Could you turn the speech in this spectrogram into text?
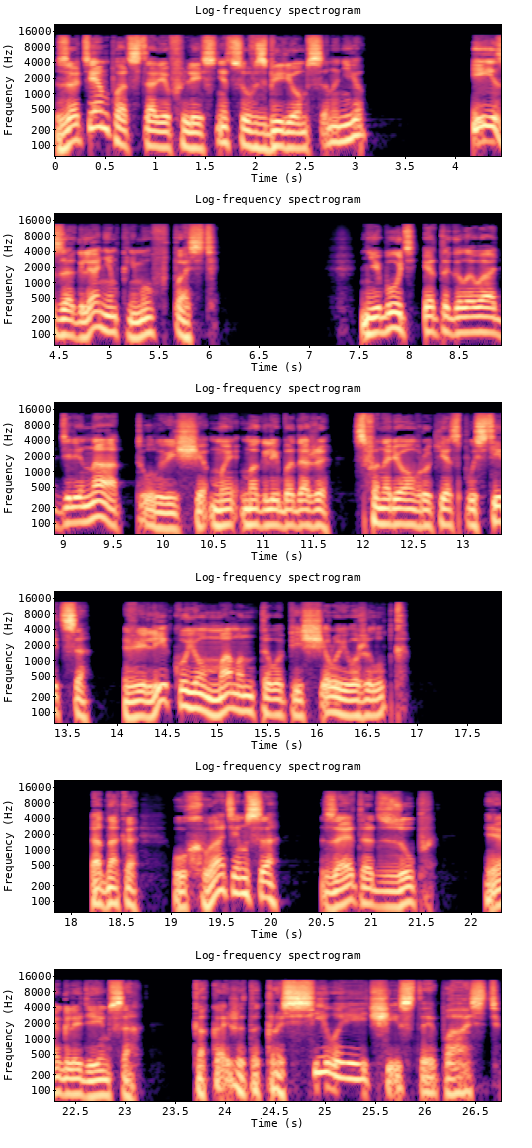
Затем, подставив лестницу, взберемся на нее и заглянем к нему в пасть. Не будь эта голова отделена от туловища, мы могли бы даже с фонарем в руке спуститься в великую мамонтову пещеру его желудка. Однако ухватимся за этот зуб и оглядимся. Какая же это красивая и чистая пасть!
